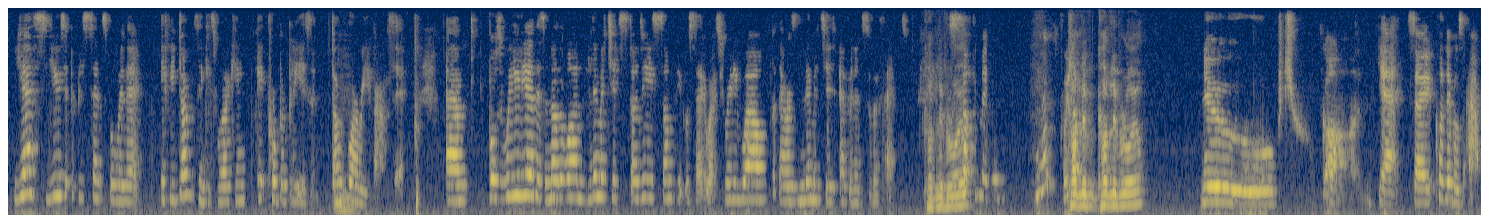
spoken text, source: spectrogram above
Yes, use it, but be sensible with it. If you don't think it's working, it probably isn't. Don't Mm. worry about it. Um, Boswellia, there's another one. Limited studies. Some people say it works really well, but there is limited evidence of effect. Cod liver oil. Cod liver cod liver oil. No, gone. Yeah. So cod liver's out.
